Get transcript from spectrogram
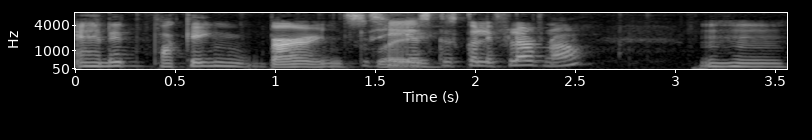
And it fucking burns, Sí, es que es coliflor, ¿no? Ujú.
